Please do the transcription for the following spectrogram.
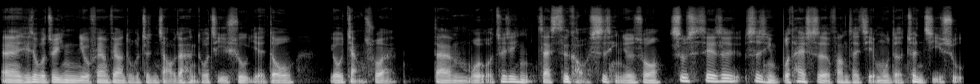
呃，其实我最近有非常非常多的挣扎，我在很多集数也都。有讲出来，但我我最近在思考事情，就是说，是不是这些事情不太适合放在节目的正集数，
